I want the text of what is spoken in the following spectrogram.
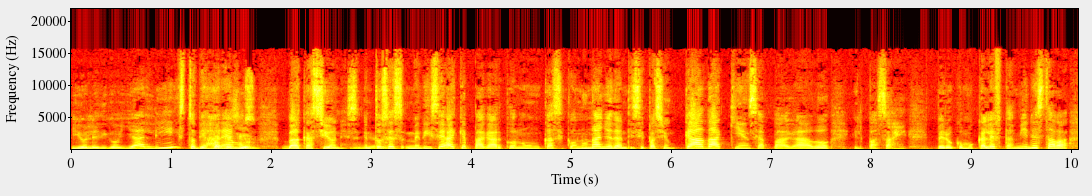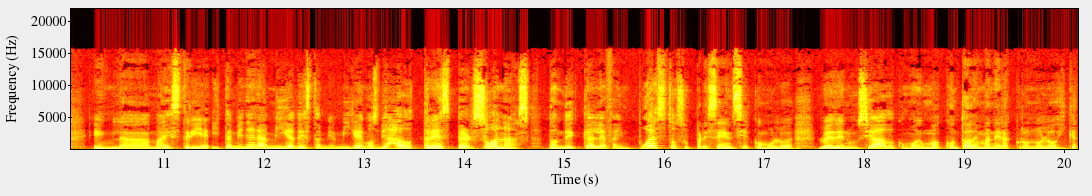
Y yo le digo, ya listo, viajaremos. Vacación. Vacaciones. Entonces me dice, hay que pagar con un, casi con un año de anticipación. Cada quien se ha pagado el pasaje. Pero como Caleb también estaba en la maestría y también era amiga de esta mi amiga, hemos viajado tres personas donde Caleb ha impuesto su presencia, como lo, lo he denunciado, como he contado de manera cronológica.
